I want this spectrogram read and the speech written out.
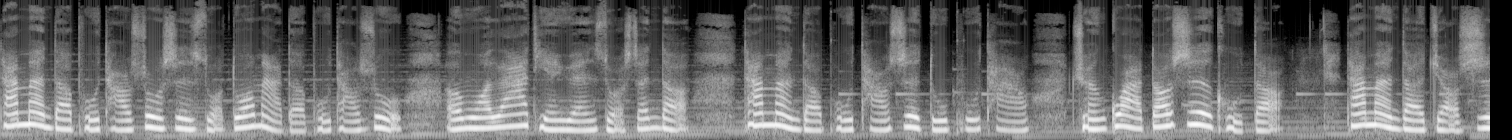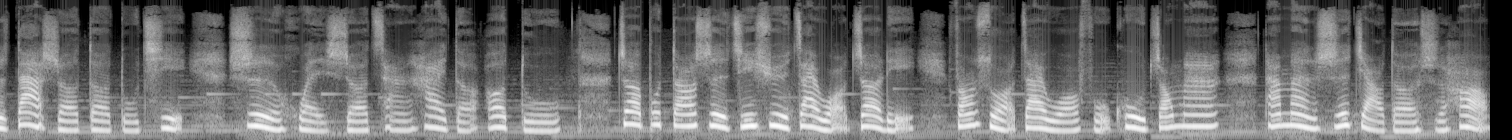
他们的葡萄树是所多玛的葡萄树，蛾摩拉田园所生的。他们的葡萄是毒葡萄，全挂都是苦的。他们的酒是大蛇的毒气，是毁蛇残害的恶毒。这不都是积蓄在我这里，封锁在我府库中吗？他们失脚的时候，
